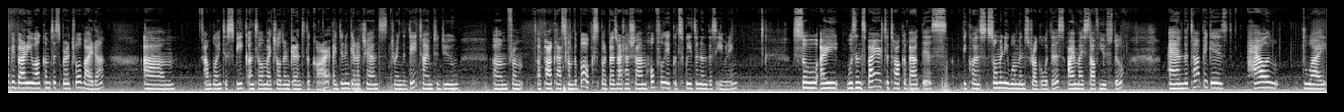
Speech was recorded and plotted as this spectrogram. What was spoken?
everybody. Welcome to Spiritual Vita. Um, I'm going to speak until my children get into the car. I didn't get a chance during the daytime to do um, from a podcast from the books, but Bezrat Hashem, hopefully I could squeeze it in this evening. So I was inspired to talk about this because so many women struggle with this. I myself used to. And the topic is how do I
